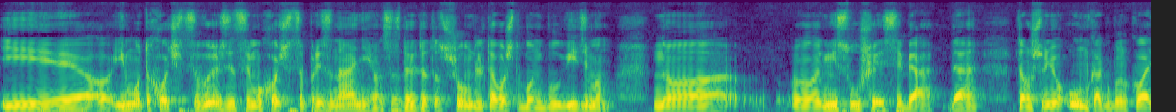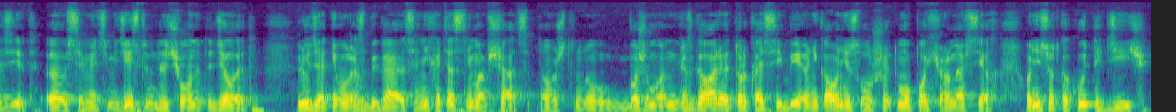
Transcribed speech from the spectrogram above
и э, ему-то хочется выразиться, ему хочется признания, он создает этот шум для того, чтобы он был видимым, но не слушая себя, да, потому что у него ум как бы руководит э, всеми этими действиями, для чего он это делает. Люди от него разбегаются, они хотят с ним общаться, потому что, ну, боже мой, он разговаривает только о себе, он никого не слушает, ему похеру на всех. Он несет какую-то дичь,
